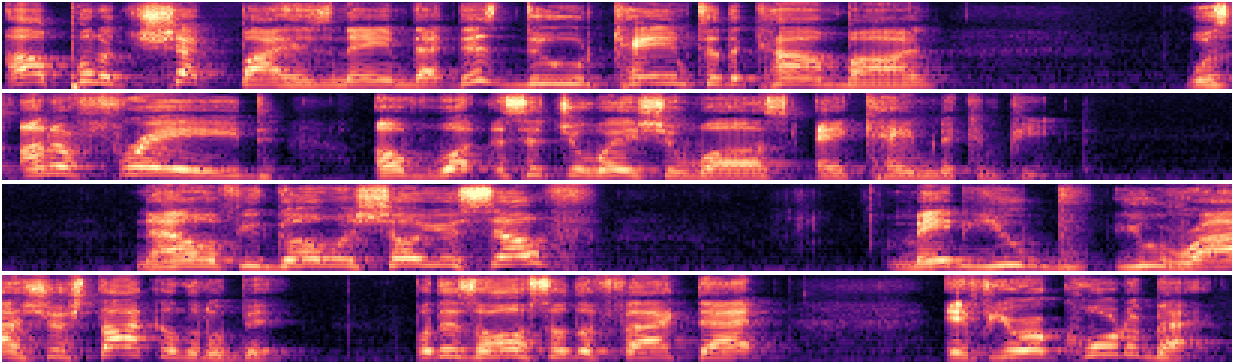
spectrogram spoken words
I'll put a check by his name that this dude came to the combine, was unafraid of what the situation was, and came to compete. Now, if you go and show yourself, maybe you you rise your stock a little bit. But there's also the fact that if you're a quarterback,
